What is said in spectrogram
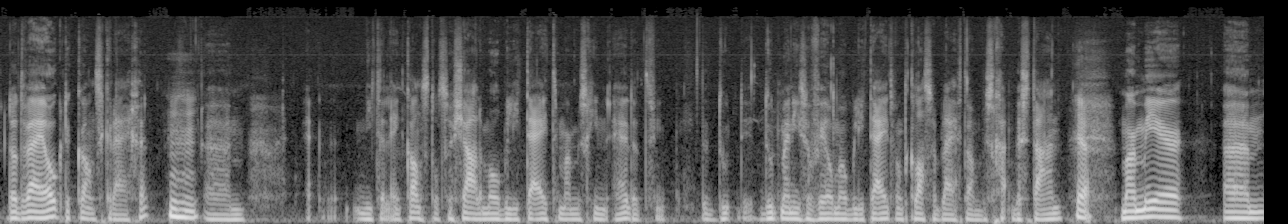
dat wij ook de kans krijgen. Mhm. Ehm, eh, niet alleen kans tot sociale mobiliteit, maar misschien, hè, dat, vind, dat doet, dit doet mij niet zoveel mobiliteit, want klasse blijft dan bestaan. Ja. Maar meer ehm,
